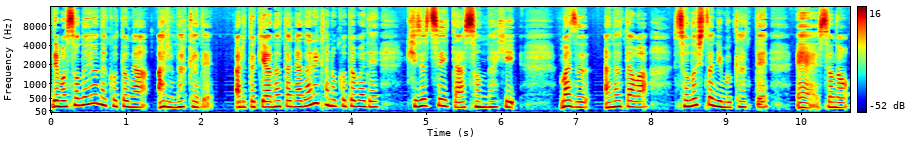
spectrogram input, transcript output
でもそのようなことがある中である時あなたが誰かの言葉で傷ついたそんな日まずあなたはその人に向かって、えー、その、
